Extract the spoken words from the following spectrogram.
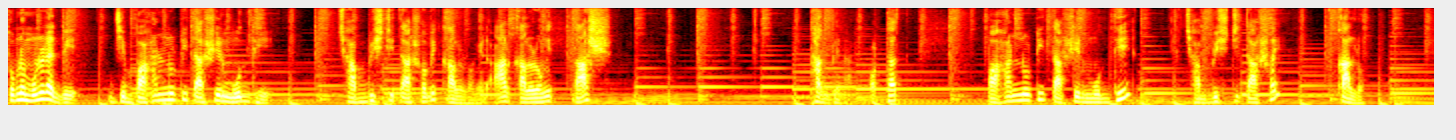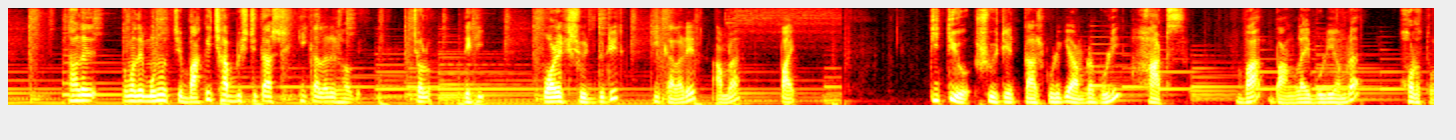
তোমরা মনে রাখবে যে বাহান্নটি তাসের মধ্যে ছাব্বিশটি তাস হবে কালো রঙের, আর কালো রঙের তাস থাকবে না। অর্থাৎ বাহান্নটি তাসের মধ্যে ছাব্বিশটি তাস হয় কালো। তাহলে তোমাদের মনে হচ্ছে বাকি ছাব্বিশটি তাস কী কালারের হবে? চলো, দেখি পরের সুইট দুটির কী কালারের আমরা পাই। তৃতীয় সুইটের তাসগুলিকে আমরা বলি হার্টস বা বাংলায় বলি আমরা হরতল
